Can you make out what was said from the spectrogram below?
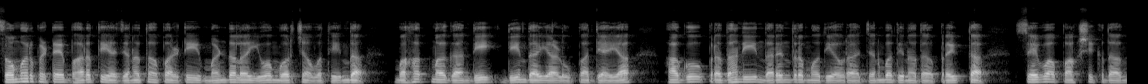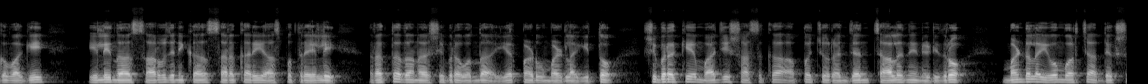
ಸೋಮವಾರಪೇಟೆ ಭಾರತೀಯ ಜನತಾ ಪಾರ್ಟಿ ಮಂಡಲ ಯುವ ಮೋರ್ಚಾ ವತಿಯಿಂದ ಮಹಾತ್ಮ ಗಾಂಧಿ, ದೀನ್ ದಯಾಳ್ ಉಪಾಧ್ಯಾಯ ಹಾಗೂ ಪ್ರಧಾನಿ ನರೇಂದ್ರ ಮೋದಿ ಅವರ ಜನ್ಮದಿನದ ಪ್ರಯುಕ್ತ ಸೇವಾ ಪಾಕ್ಷಿಕದ ಅಂಗವಾಗಿ ಇಲ್ಲಿನ ಸಾರ್ವಜನಿಕ ಸರ್ಕಾರಿ ಆಸ್ಪತ್ರೆಯಲ್ಲಿ ರಕ್ತದಾನ ಶಿಬಿರವನ್ನು ಏರ್ಪಾಡು ಮಾಡಲಾಗಿತ್ತು. ಶಿಬಿರಕ್ಕೆ ಮಾಜಿ ಶಾಸಕ ಅಪ್ಪಚ್ಚು ರಂಜನ್ ಚಾಲನೆ ನೀಡಿದರು. ಮಂಡಲ ಯುವ ಮೋರ್ಚಾ ಅಧ್ಯಕ್ಷ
